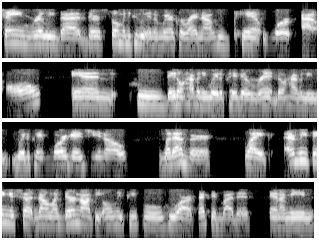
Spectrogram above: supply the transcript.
shame, really, that there's so many people in America right now who can't work at all and who they don't have any way to pay their rent, don't have any way to pay mortgage, you know, whatever like everything is shut down. Like they're not the only people who are affected by this. And I mean,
